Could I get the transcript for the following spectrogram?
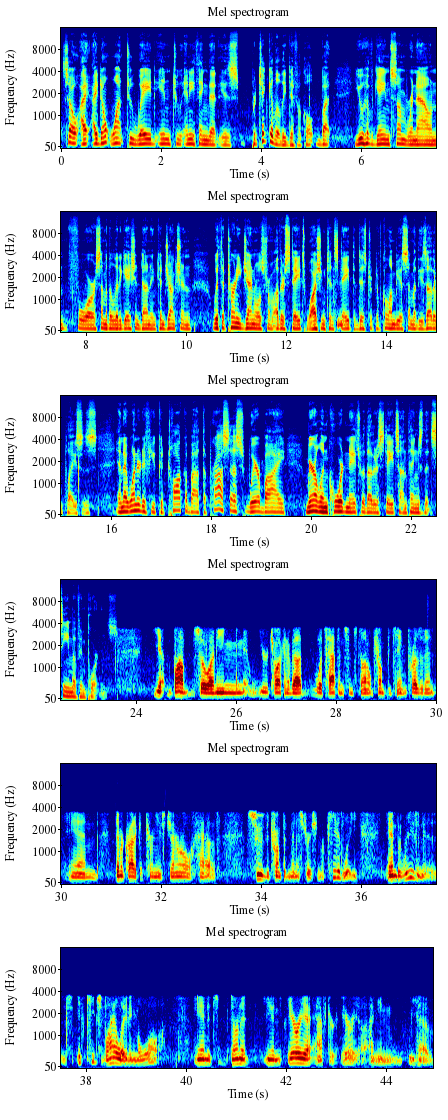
So I, I don't want to wade into anything that is particularly difficult, but you have gained some renown for some of the litigation done in conjunction with attorney generals from other states, Washington State, the District of Columbia, some of these other places. And I wondered if you could talk about the process whereby Maryland coordinates with other states on things that seem of importance. Yeah, Bob. So, I mean, you're talking about what's happened since Donald Trump became president, and Democratic attorneys general have sued the Trump administration repeatedly, and the reason is it keeps violating the law, and it's done it in area after area. I mean, we have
